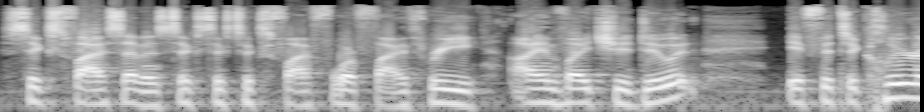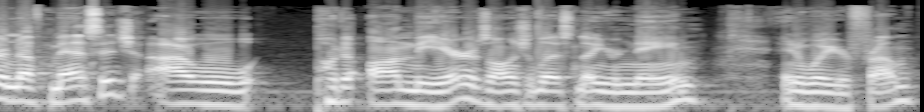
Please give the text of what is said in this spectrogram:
657 666 5453, I invite you to do it. If it's a clear enough message, I will put it on the air as long as you let us know your name and where you're from.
